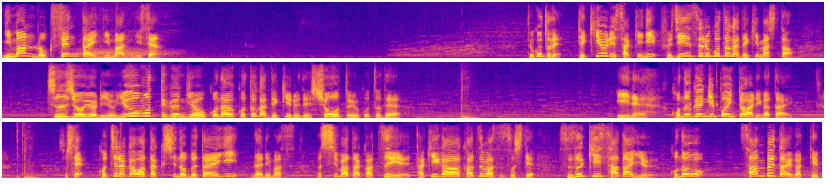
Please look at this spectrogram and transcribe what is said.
う。2万6000対2万2000。ということで、敵より先に布陣することができました。通常より余裕を持って軍議を行うことができるでしょうということで、いいね。この軍議ポイントはありがたい。そして、こちらが私の部隊になります。柴田勝家、滝川一益、そして鈴木貞優。この3部隊が鉄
